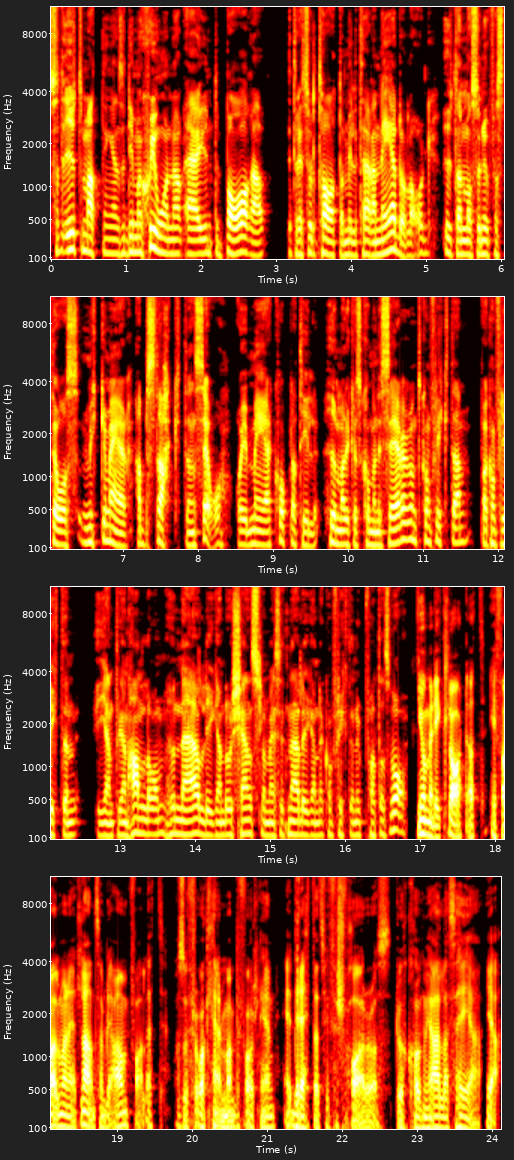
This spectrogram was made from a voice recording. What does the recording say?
Så att utmattningens dimensioner är ju inte bara ett resultat av militära nederlag, utan måste nog förstås mycket mer abstrakt än så och är mer kopplat till hur man lyckas kommunicera runt konflikten, vad konflikten egentligen handlar om, hur närliggande och känslomässigt närliggande konflikten uppfattas vara. Jo, men det är klart att ifall man är ett land som blir anfallet och så frågar man befolkningen, är det rätt att vi försvarar oss? Då kommer ju alla säga ja,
